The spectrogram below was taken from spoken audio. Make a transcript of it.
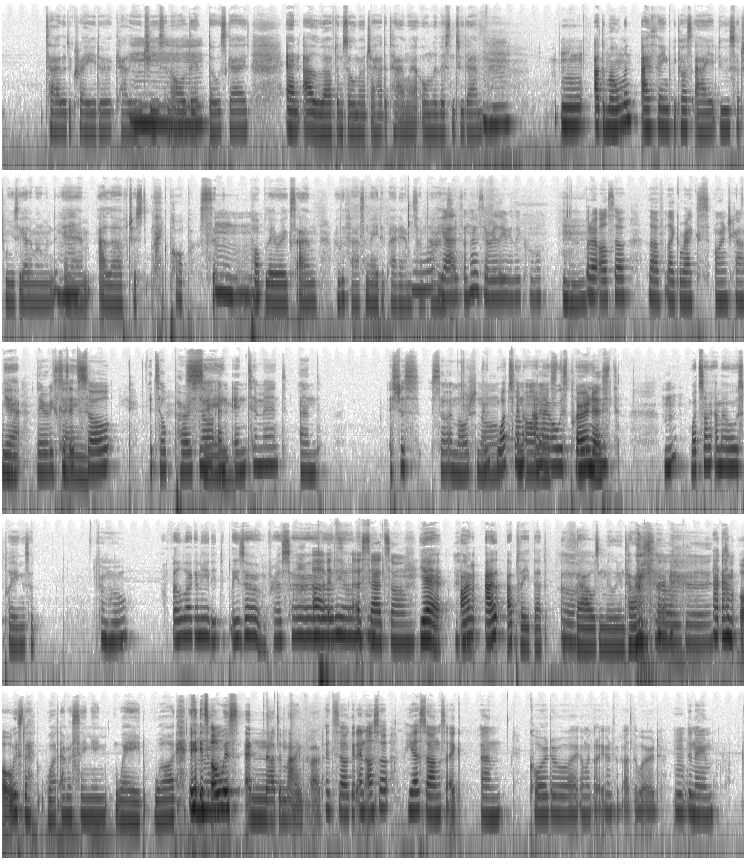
Tyler the Creator, Kali Uchis, and all the Mm. those guys, and I love them so much. I had a time where I only listened to them. hmm Mm, at the moment, I think because I do such music at the moment, Mhm. um, I love just like pop, Mm. pop lyrics. I'm really fascinated by them sometimes. Yeah, sometimes they're really really cool. Mhm. But I also love like Rex Orange County yeah, lyrics because it's so it's so personal Same. and intimate and it's just so emotional. and what song and am I always playing? Earnest. Hmm? What song am I always playing? So From who? I felt like I needed to please her, impress her. Ah, it's a sad song. Yeah, I I'm, I I played that a Oh. thousand million times. so good. And I'm always like, what am I singing? Wait, what? It, It's Mhm. always another mind fuck. It's so good. And also he has songs like um Corduroy. Oh my god, I even forgot the word. The name.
